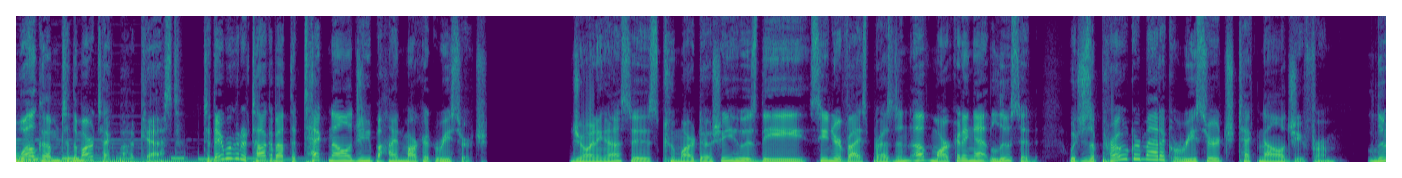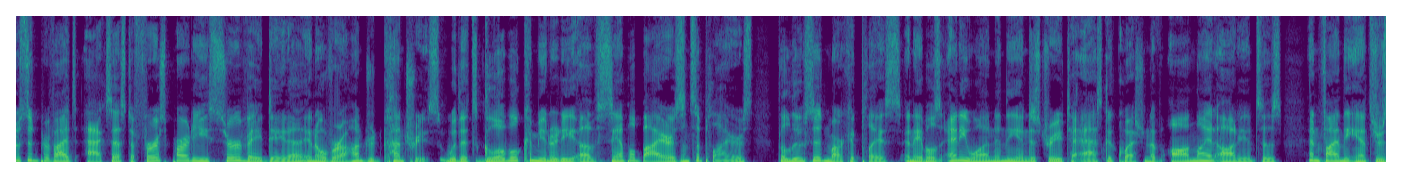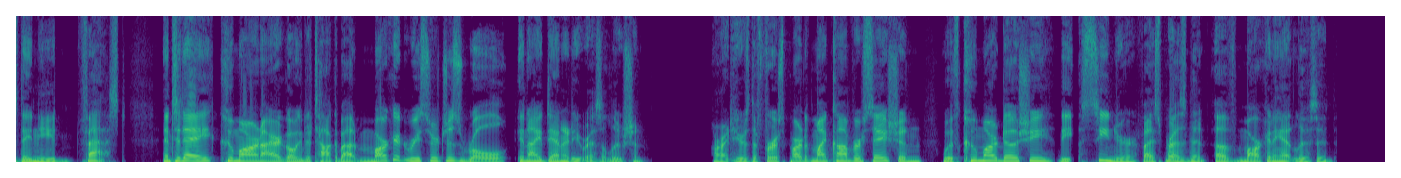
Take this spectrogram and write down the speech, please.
Welcome to the Martech Podcast. Today we're going to talk about the technology behind market research. Joining us is Kumar Doshi, who is the Senior Vice President of Marketing at Lucid, which is a programmatic research technology firm. Lucid provides access to first party survey data in over 100 countries. With its global community of sample buyers and suppliers, the Lucid Marketplace enables anyone in the industry to ask a question of online audiences and find the answers they need fast. And today, Kumar and I are going to talk about market research's role in identity resolution. All right, here's the first part of my conversation with Kumar Doshi, the Senior Vice President of Marketing at Lucid.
